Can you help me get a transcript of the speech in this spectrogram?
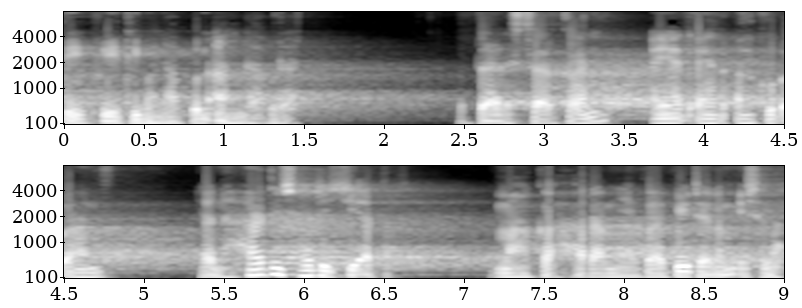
TV di mana pun Anda berada. Berdasarkan ayat-ayat Al-Quran dan hadis-hadis di atas, maka haramnya babi dalam Islam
